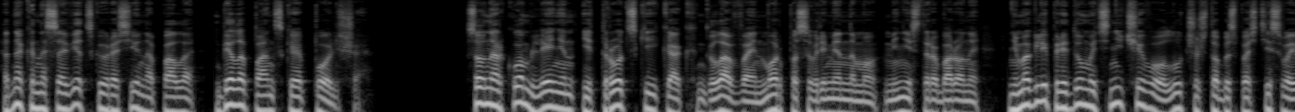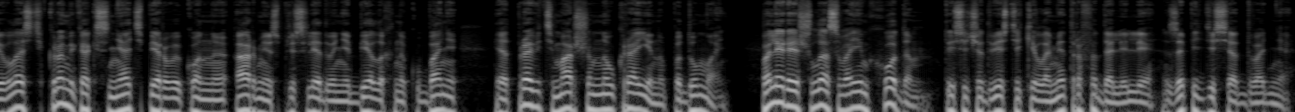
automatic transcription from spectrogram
Однако на советскую Россию напала Белопанская Польша. Совнарком Ленин и Троцкий, как глав военмор по-современному министр обороны, не могли придумать ничего лучше, чтобы спасти свою власть, кроме как снять первую конную армию с преследования белых на Кубани и отправить маршем на Украину под Умань. Валерия шла своим ходом, 1200 километров одолели за 52 дня.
